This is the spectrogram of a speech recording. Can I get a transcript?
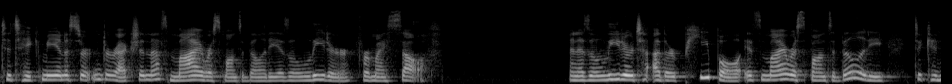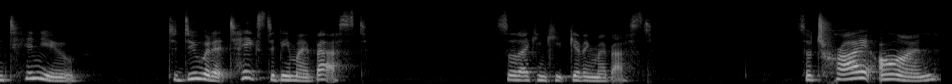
to take me in a certain direction. That's my responsibility as a leader for myself. And as a leader to other people, it's my responsibility to continue to do what it takes to be my best so that I can keep giving my best. So try on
